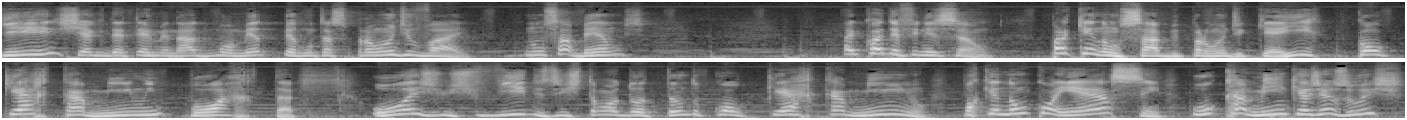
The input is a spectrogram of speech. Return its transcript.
Que chega em determinado momento, pergunta-se para onde vai. Não sabemos. Aí qual a definição? Para quem não sabe para onde quer ir, qualquer caminho importa. Hoje os filhos estão adotando qualquer caminho, porque não conhecem o caminho que é Jesus.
